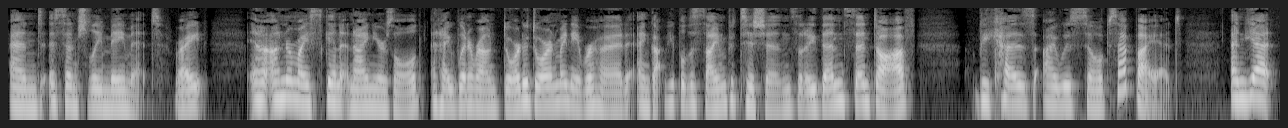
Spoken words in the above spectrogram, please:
and essentially maim it, right? And under my skin at nine years old, and I went around door to door in my neighborhood and got people to sign petitions that I then sent off because I was so upset by it. And yet,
